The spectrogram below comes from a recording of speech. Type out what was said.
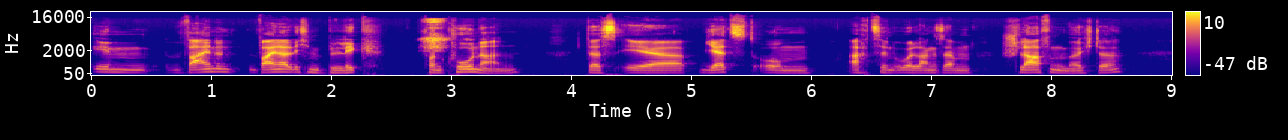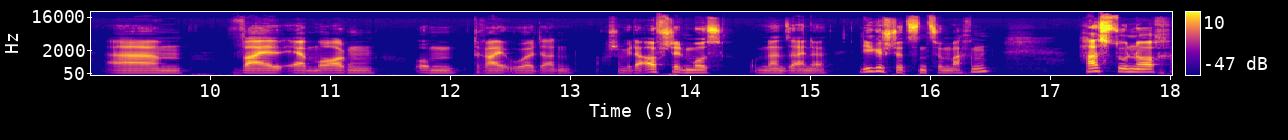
im weinen, weinerlichen Blick von Conan, dass er jetzt um 18 Uhr langsam schlafen möchte, ähm, weil er morgen um 3 Uhr dann auch schon wieder aufstehen muss, um dann seine Liegestützen zu machen. Hast du noch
